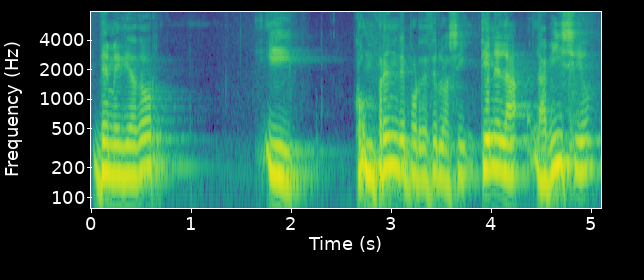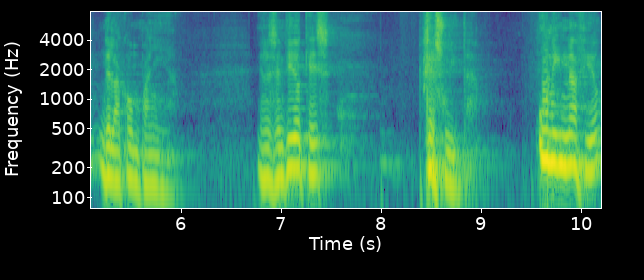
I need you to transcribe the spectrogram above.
de mediador y comprende, por decirlo así, tiene la, visión de la compañía, en el sentido que es jesuita. Un Ignacio,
